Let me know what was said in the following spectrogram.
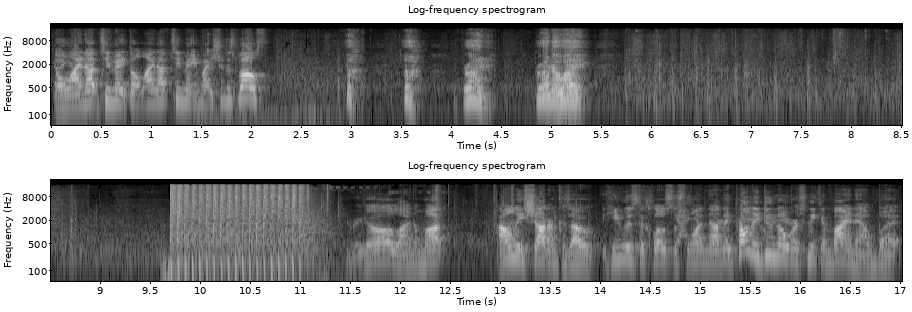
Don't line up, teammate. Don't line up, teammate. You might shoot us both. Run. Run away. Here we go. Line him up. I only shot him because he was the closest one. Now, they probably do know we're sneaking by now, but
